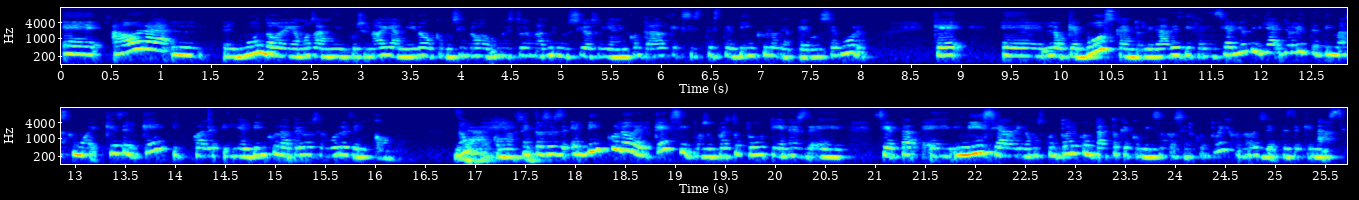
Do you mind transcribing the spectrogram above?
Eh, ahora el, mundo, digamos, han incursionado y han ido como siendo un estudio más minucioso y han encontrado que existe este vínculo de apego seguro, que eh, lo que busca en realidad es diferenciar. Yo diría, yo lo entendí más como qué es el qué y, cuál, y el vínculo de apego seguro es el cómo. ¿No? Entonces, el vínculo del que sí, por supuesto, tú tienes eh, cierta, eh, inicia, digamos, con todo el contacto que comienzas a hacer con tu hijo, ¿no? Desde, desde que nace.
